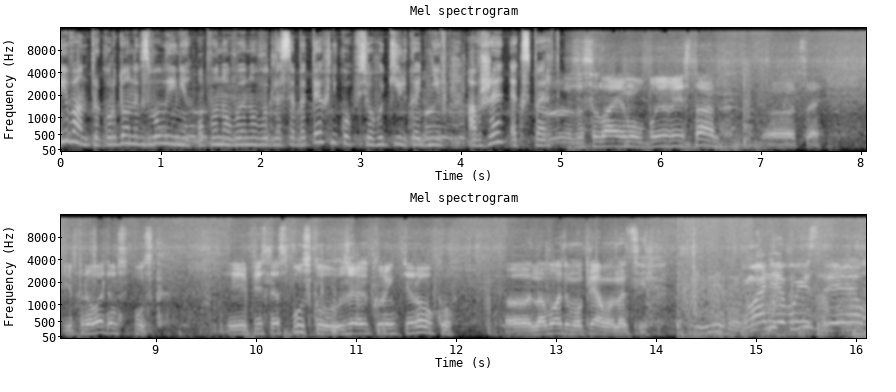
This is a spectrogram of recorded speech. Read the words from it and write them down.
Іван, прикордонник з Волині, опановує нову для себе техніку всього кілька днів, а вже експерт. Засилаємо в бойовий стан е, це, і проводимо спуск. І після спуску вже коректировку е, наводимо прямо на ціль. Внимание, вистріл!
